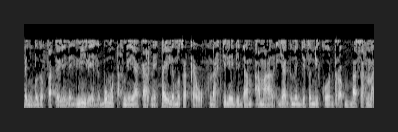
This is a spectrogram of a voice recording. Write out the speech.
dañu bëgg a fàttali ne lii bu mu tax ñu yaakaar ne tey la mës a xew. Ndax ki lee di Dame Amar yàgg na jëfandikoo drogue. Ba sax na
